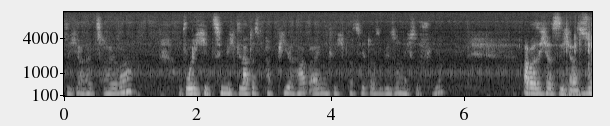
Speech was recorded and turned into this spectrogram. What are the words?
sicherheitshalber. Obwohl ich hier ziemlich glattes Papier habe, eigentlich passiert da sowieso nicht so viel. Aber sicher ist sicher. So,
